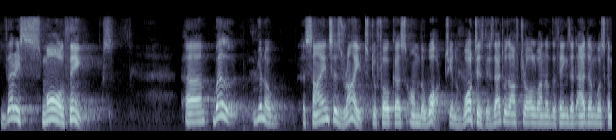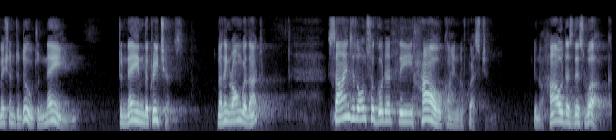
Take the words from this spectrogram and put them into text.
very small things. Um, well, you know, science is right to focus on the what. You know, what is this? That was, after all, one of the things that Adam was commissioned to do, to name, to name the creatures. Nothing wrong with that. Science is also good at the how kind of question. You know, how does this work?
